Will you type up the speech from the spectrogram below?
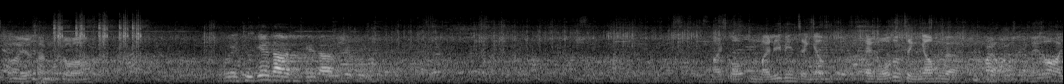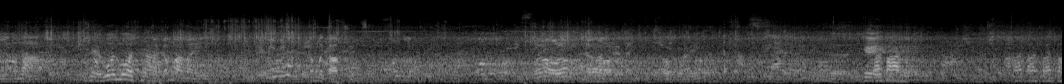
另外有什么说就给他就给他唔是呢边静音系我都静音的你都可以噶嘛拜拜。拜拜拜拜。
